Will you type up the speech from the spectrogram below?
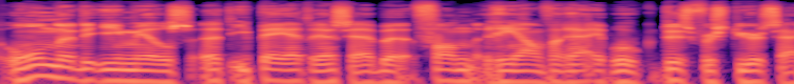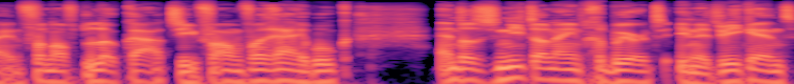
honderden e-mails het IP-adres hebben van Rian van Rijbroek. Dus verstuurd zijn vanaf de locatie van Van Rijbroek. En dat is niet alleen gebeurd in het weekend,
